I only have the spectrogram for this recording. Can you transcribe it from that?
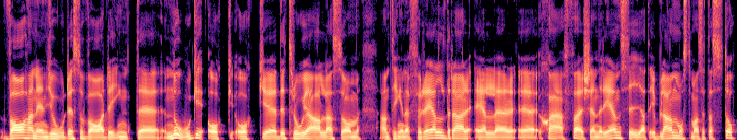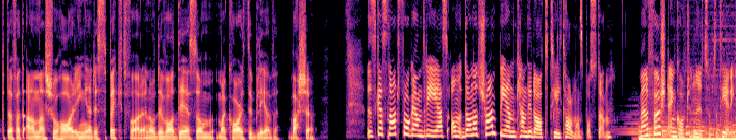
vad han än gjorde så var det inte nog. Och, och eh, det tror jag alla som antingen är föräldrar eller eh, chefer känner igen sig i, att ibland måste man sätta stopp därför att annars så har ingen respekt för en. Och det var det som McCarthy blev varse. Vi ska snart fråga Andreas om Donald Trump är en kandidat till talmansposten. Men först en kort nyhetsuppdatering.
